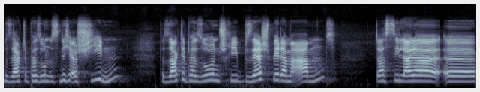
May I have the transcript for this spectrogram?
Besagte Person ist nicht erschienen. Besagte Person schrieb sehr spät am Abend, dass sie leider äh,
